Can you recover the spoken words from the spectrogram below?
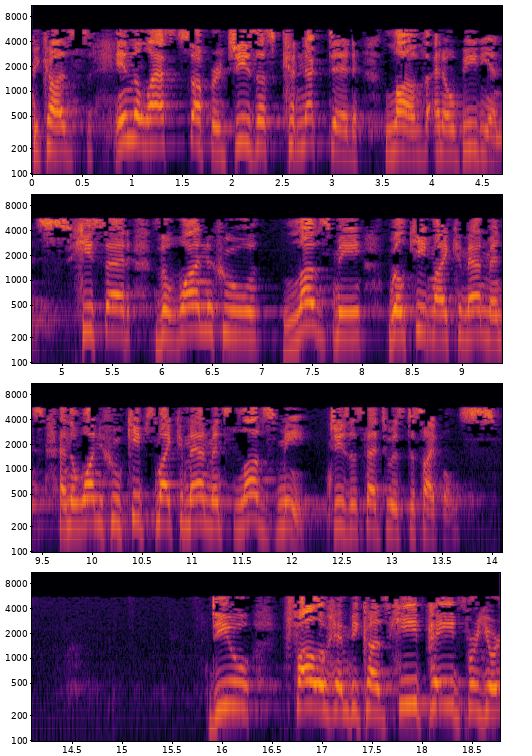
Because in the Last Supper, Jesus connected love and obedience. He said, the one who loves me will keep my commandments, and the one who keeps my commandments loves me, Jesus said to his disciples. Do you follow him because he paid for your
